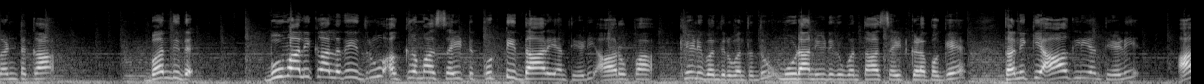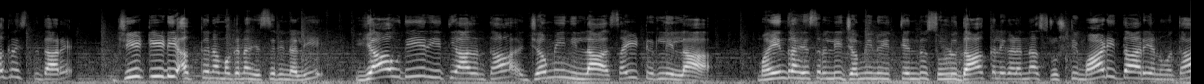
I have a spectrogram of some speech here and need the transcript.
ಕಂಟಕ ಬಂದಿದೆ. ಭೂಮಾಲೀಕ ಅಲ್ಲದೆ ಇದ್ರೂ ಅಕ್ರಮ ಸೈಟ್ ಕೊಟ್ಟಿದ್ದಾರೆ ಅಂತ ಹೇಳಿ ಆರೋಪ ಕೇಳಿ ಬಂದಿರುವಂತದ್ದು ಮೂಡ ನೀಡಿರುವಂತಹ ಸೈಟ್ಗಳ ಬಗ್ಗೆ ತನಿಖೆ ಆಗ್ಲಿ ಅಂತ ಹೇಳಿ ಆಗ್ರಹಿಸುತ್ತಿದ್ದಾರೆ. ಜಿಟಿಡಿ ಅಕ್ಕನ ಮಗನ ಹೆಸರಿನಲ್ಲಿ ಯಾವುದೇ ರೀತಿಯಾದಂತಹ ಜಮೀನಿಲ್ಲ, ಸೈಟ್ ಇರಲಿಲ್ಲ. ಮಹೇಂದ್ರ ಹೆಸರಲ್ಲಿ ಜಮೀನು ಇತ್ತೆಂದು ಸುಳ್ಳು ದಾಖಲೆಗಳನ್ನು ಸೃಷ್ಟಿ ಮಾಡಿದ್ದಾರೆ ಅನ್ನುವಂತಹ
